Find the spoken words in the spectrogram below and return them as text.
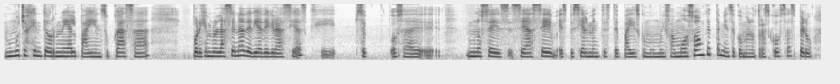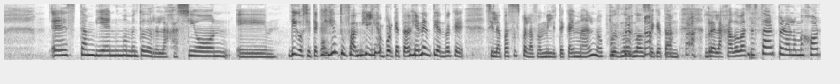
mucha gente hornea el pay en su casa. Por ejemplo, la cena de Día de Gracias, que se, o sea, eh, no sé, se hace especialmente este pay, es como muy famoso, aunque también se comen otras cosas, pero es también un momento de relajación. eh, digo, si te cae bien tu familia, porque también entiendo que si la pasas con la familia y te cae mal, ¿no? Pues no, no sé qué tan relajado vas a estar, pero a lo mejor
